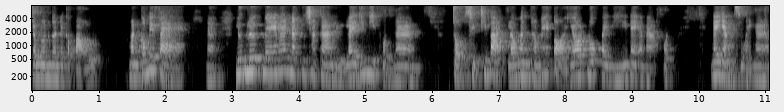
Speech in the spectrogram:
จำนวนเงินในกระเป๋า มันก็ไม่แฟร์นะลึกๆแม้กระทั่งนักวิชาการหรืออะไรที่มีผลงานจบสิทธิบัตรแล้วมันทำให้ต่อยอดโลกใบนี้ในอนาคตได้อย่างสวยงาม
